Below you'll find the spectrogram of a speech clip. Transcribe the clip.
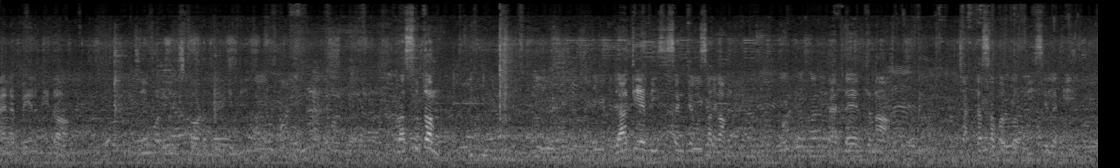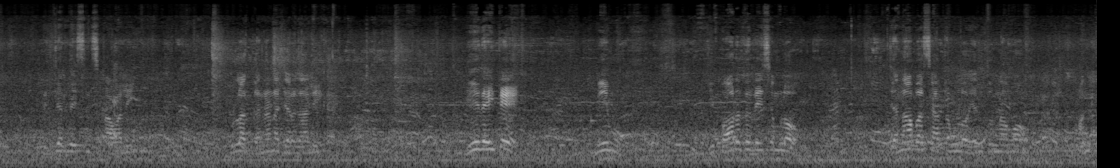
ఆయన పేరు మీద జీవో తీసుకోవడం జరిగింది. ప్రస్తుతం జాతీయ బీసీ సంక్షేమ సంఘం పెద్ద ఎత్తున చట్టసభల్లో బీసీలకి రిజర్వేషన్స్ కావాలి కుల గణన జరగాలి ఏదైతే మేము ఈ భారతదేశంలో జనాభా శాతంలో ఎంతున్నామో అంత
